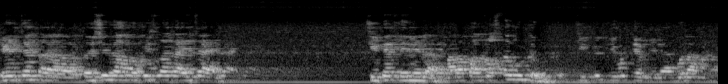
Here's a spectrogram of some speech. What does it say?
खेडच्या त- तहसीलदार ऑफिसला जायचं आहे. चिठ्ठीत लिहिलेला. मला पाच वाजता उठव चिठ्ठीत लिहून ठेवलेल्या गुलामा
